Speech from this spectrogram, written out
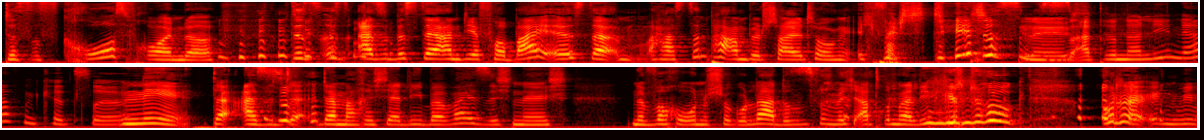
Das ist groß, Freunde. Das ist, also bis der an dir vorbei ist, da hast du ein paar Ampelschaltungen. Ich verstehe das Das nicht. ist Adrenalin, Nervenkitzel. Nee, da, also da, da mache ich ja lieber, weiß ich nicht. eine Woche ohne Schokolade. Das ist für mich Adrenalin genug. Oder irgendwie,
